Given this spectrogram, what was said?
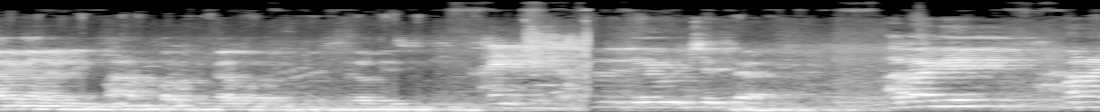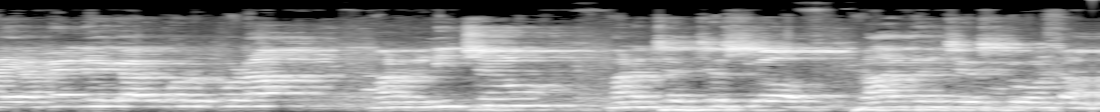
కలగాలని మనపూర్వకంగా కోరుకుంటూ సెలవు తీసుకుంటున్నాను దేవుడు చెప్పారు అలాగే మన ఎమ్మెల్యే గారి కొరకు కూడా మనం నిత్యం మన చర్చెస్లో ప్రార్థన చేస్తూ ఉంటాం.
